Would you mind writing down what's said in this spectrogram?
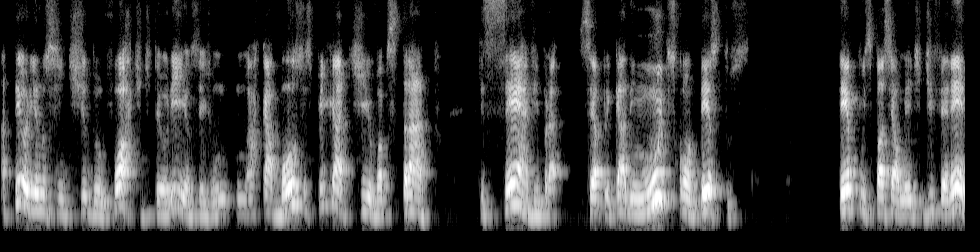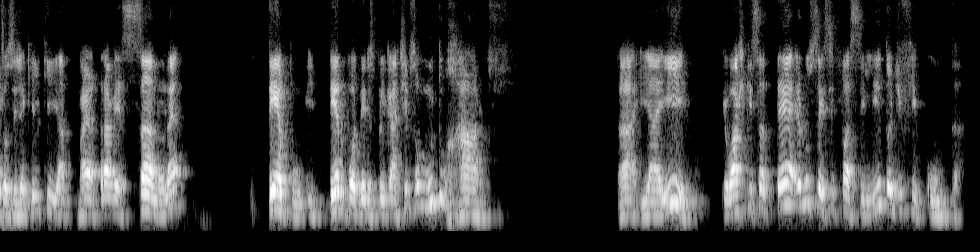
a teoria no sentido forte de teoria, ou seja, um, arcabouço explicativo abstrato que serve para ser aplicado em muitos contextos tempo espacialmente diferentes, ou seja, aquilo que vai atravessando, né? Tempo e tendo poder explicativo são muito raros. Tá? E aí, eu acho que isso até, eu não sei se facilita ou dificulta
